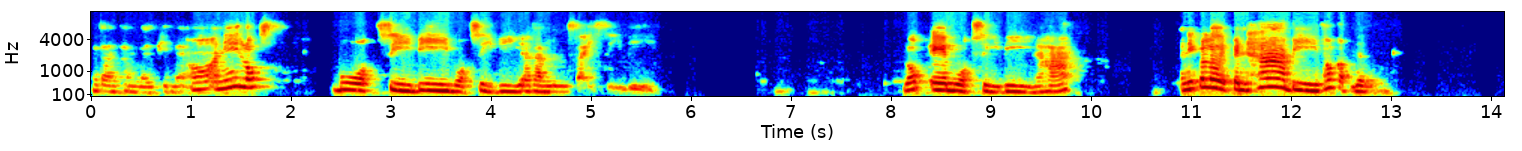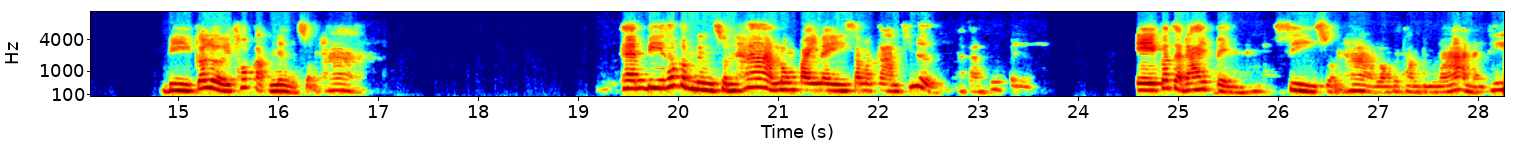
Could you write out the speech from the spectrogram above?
อาจารย์ทำอะไรผิดไหมอ๋อ อันนี้ลบบวก 4b บวก 4b อาจารย์ลืมใส่ 4b ลบ a บวก 4b นะคะ อันนี้ก็เลยเป็น 5b เท่ากับ 1 b ก็เลยเท่ากับ 1 ส่วน 5 แทน b เท่ากับ 1 ส่วน 5 ลงไปในสมการที่ 1 อาจารย์พูดไปเลย a ก็จะได้เป็น 4 ส่วน 5 ลองไปทำดูนะ อันไหนที่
